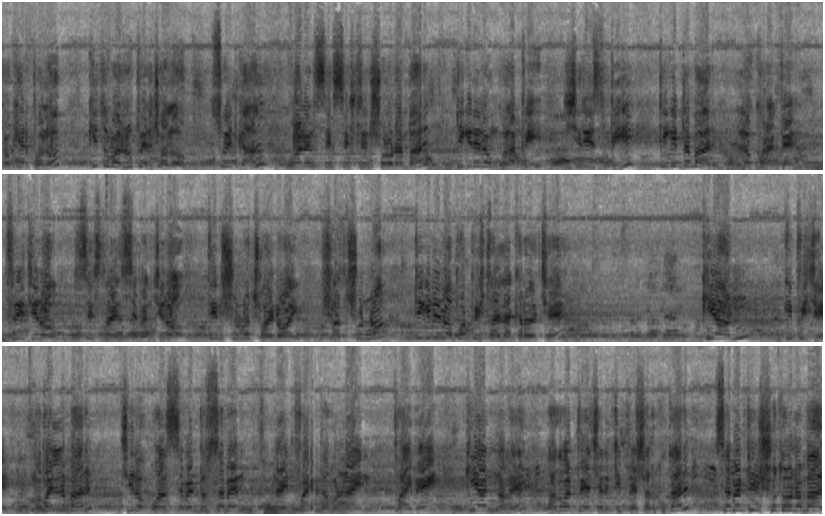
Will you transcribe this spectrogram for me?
চোখের পলক, কি তোমার রূপের ঝলক? Sweet girl one and six sixteen ষোলো নাম্বার টিকিটের রং গোলাপি। সিরিজ বি টিকিট নাম্বার লক্ষ্য রাখবেন three zero six nine seven zero তিন শূন্য ছয় নয় সাত শূন্য। টিকিটের অপর পৃষ্ঠায় লেখা রয়েছে Kiyan EPZ mobile number zero one seven two seven nine five double nine five eight. Kiyan নামে ভগবান পেয়েছেন একটি প্রেশার কুকার সেভেন্টিন সতেরো নাম্বার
